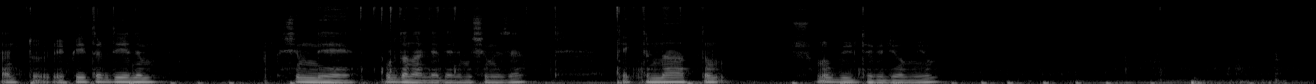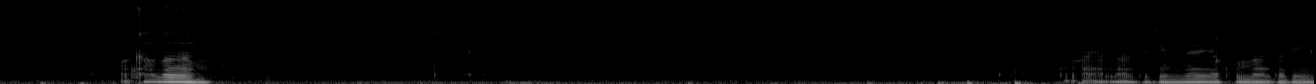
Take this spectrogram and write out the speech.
Send to repeater diyelim. Şimdi buradan halledelim işimizi. Tek tırnağı attım. Şunu büyütebiliyor muyum? Bakalım. Ayarlar dediğim ne? Yok bunlar da değil.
